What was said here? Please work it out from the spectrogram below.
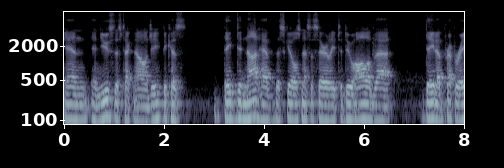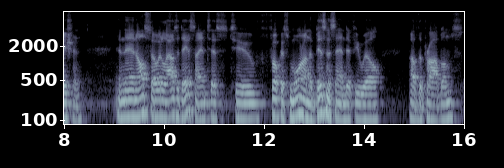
and and use this technology because they did not have the skills necessarily to do all of that data preparation. And then also it allows a data scientist to focus more on the business end, if you will, of the problems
